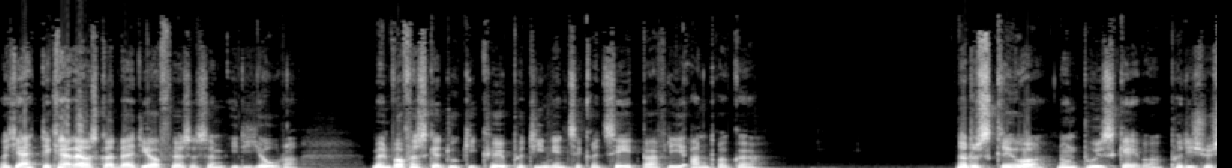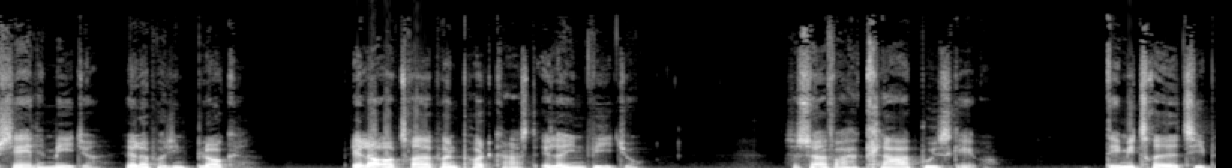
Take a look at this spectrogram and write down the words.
Og ja, det kan da også godt være, at de opfører sig som idioter. Men hvorfor skal du give køb på din integritet, bare fordi andre gør? Når du skriver nogle budskaber på de sociale medier, eller på din blog, eller optræder på en podcast eller i en video, så sørg for at have klare budskaber. Det er mit tredje tip.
